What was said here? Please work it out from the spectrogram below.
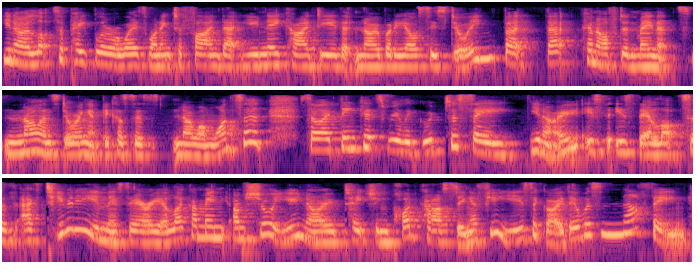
you know, lots of people are always wanting to find that unique idea that nobody else is doing, but that can often mean it's no one's doing it because there's no one wants it. So I think it's really good to see, you know, is is there lots of activity in this area? Like I mean, I'm sure you know teaching podcasting a few years ago, there was nothing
